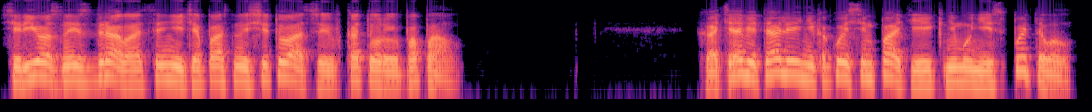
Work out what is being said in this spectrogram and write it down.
серьезно и здраво оценить опасную ситуацию, в которую попал. Хотя Виталий никакой симпатии к нему не испытывал,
